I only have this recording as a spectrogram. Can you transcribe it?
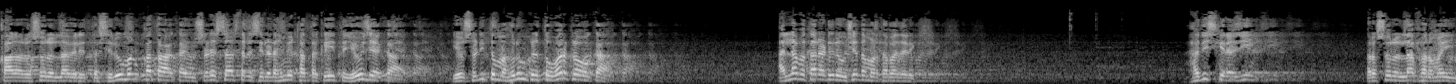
قال رسول الله ویل تسلو من قطع کا یو سړی سره سره رحمی قطع کوي ته یو ځای کا یو سړی ته محروم کړ ته ورکړه وکا الله تعالی ډېر اوچته مرتبه درکړي حدیث کې راځي رسول الله فرمایي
